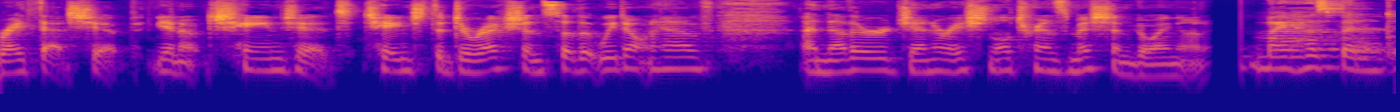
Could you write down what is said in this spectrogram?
right that ship, you know, change it, change the direction so that we don't have another generational transmission going on. My husband,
